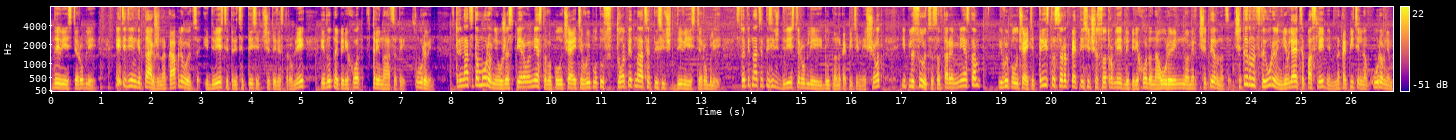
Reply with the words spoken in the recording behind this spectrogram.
200 рублей. Эти деньги также накапливаются и 230 400 рублей идут на переход в 13 уровень. В 13 уровне уже с первого места вы получаете выплату 115 200 рублей. 115 200 рублей идут на накопительный счет и плюсуются со вторым местом, и вы получаете 345 600 рублей для перехода на уровень номер 14. 14 уровень является последним накопительным уровнем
